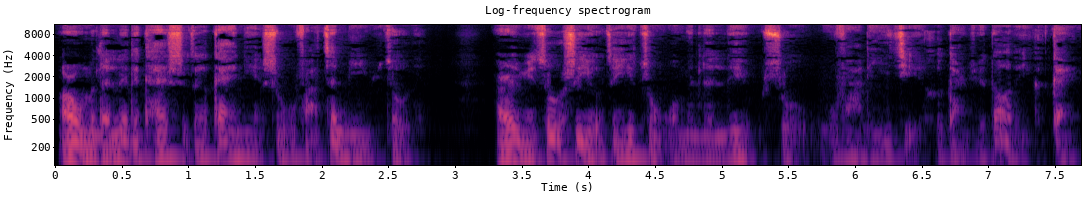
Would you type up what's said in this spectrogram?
而我们人类的开始这个概念是无法证明宇宙的。”而宇宙是有着一种我们人类所无法理解和感觉到的一个概念。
